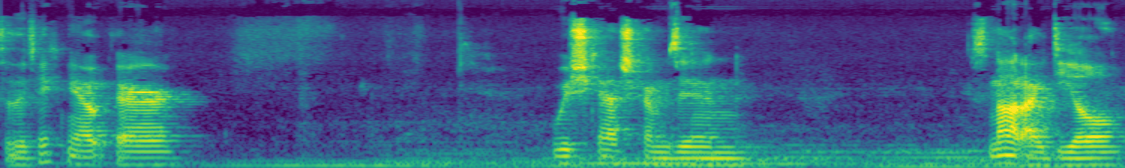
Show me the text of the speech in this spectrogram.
So they take me out there. Whiscash comes in. It's not ideal.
